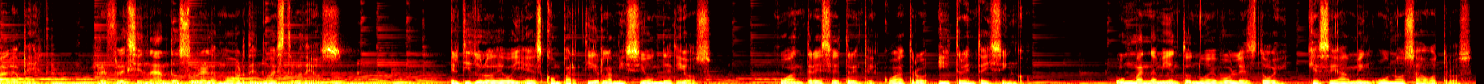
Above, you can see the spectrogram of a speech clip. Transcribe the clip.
Agape, reflexionando sobre el amor de nuestro Dios. El título de hoy es Compartir la misión de Dios. Juan 13, 34 y 35. Un mandamiento nuevo les doy, que se amen unos a otros,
